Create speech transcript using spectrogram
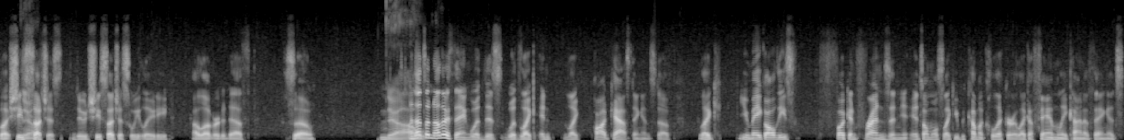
But she's Yeah. such a dude. She's such a sweet lady. I love her to death. So, Yeah, and that's another thing with this with like in like podcasting and stuff. Like you make all these fucking friends, and it's almost like you become a clicker, like a family kind of thing. It's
